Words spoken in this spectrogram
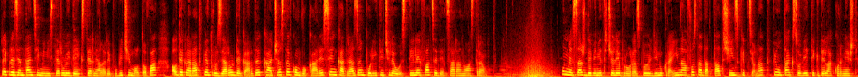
Reprezentanții Ministerului de Externe al Republicii Moldova au declarat pentru ziarul de gardă că această convocare se încadrează în politicile ostile față de țara noastră. Un mesaj devenit celebru în războiul din Ucraina a fost adaptat și inscripționat pe un tank sovietic de la Cornești,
